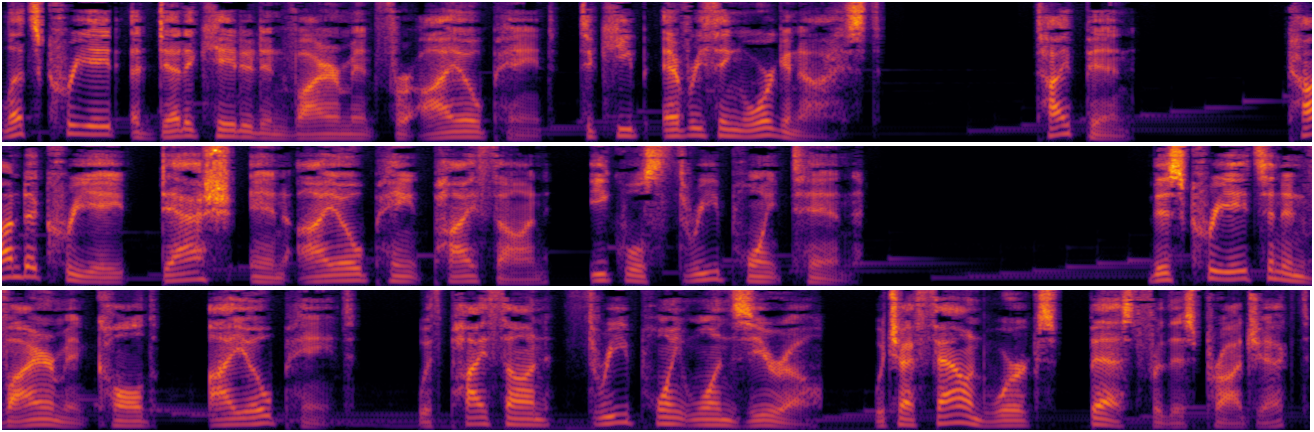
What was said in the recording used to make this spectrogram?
let's create a dedicated environment for IO Paint to keep everything organized. Type in conda create dash in IO Paint Python equals 3.10. This creates an environment called IO Paint with Python 3.10 which I found works best for this project.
